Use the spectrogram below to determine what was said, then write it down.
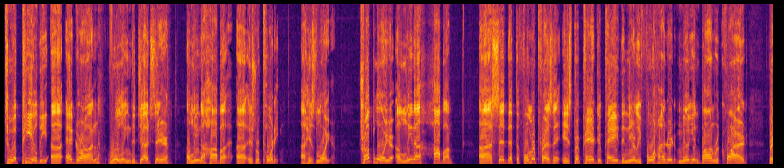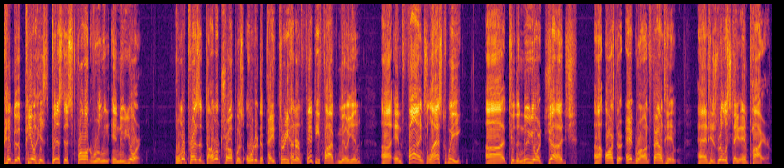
to appeal the uh, Engoron ruling. The judge there, Alina Habba, uh, is reporting, uh, his lawyer. Trump lawyer Alina Habba uh, said that the former president is prepared to pay the nearly 400 million bond required for him to appeal his business fraud ruling in New York. Former President Donald Trump was ordered to pay 355 million uh, in fines last week uh, to the New York judge, uh, Arthur Engoron, found him and his real estate empire.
